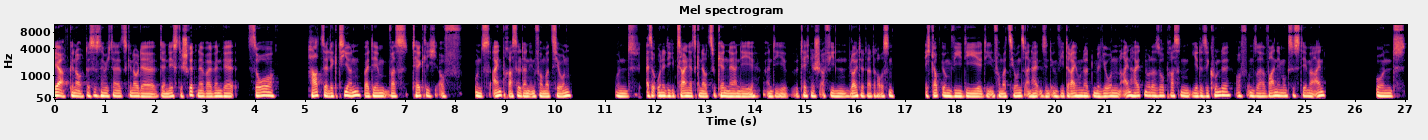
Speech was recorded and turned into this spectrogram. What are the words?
Ja, genau. Das ist nämlich dann jetzt genau der, der nächste Schritt, ne? Weil wenn wir so hart selektieren bei dem, was täglich auf uns einprasselt an Informationen, und also ohne die Zahlen jetzt genau zu kennen, ne, an die, an die technisch affinen Leute da draußen. Ich glaube irgendwie die, die Informationseinheiten sind irgendwie 300 Millionen Einheiten oder so, prassen jede Sekunde auf unser Wahrnehmungssysteme ein. Und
